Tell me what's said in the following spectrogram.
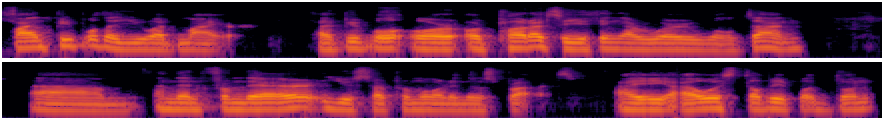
find people that you admire, find people or, or products that you think are very well done. Um, and then from there, you start promoting those products. I, I always tell people don't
